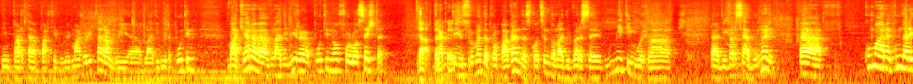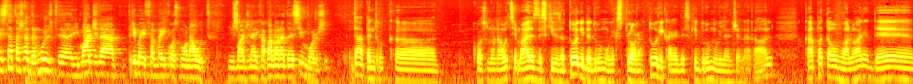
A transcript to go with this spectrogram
din partea partidului majoritar al lui Vladimir Putin, Ba chiar Vladimir Putin o folosește da, drept instrument de propagandă, scoțând-o la diverse meetinguri, la, la diverse adunări. Cum, are, cum a rezistat așa de mult uh, imaginea primei femei cosmonaut? Imaginea e ca valoare de simbol și... Da, pentru că cosmonauții, mai ales deschizătorii de drumuri, exploratorii care deschid drumurile în general, capătă o valoare de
